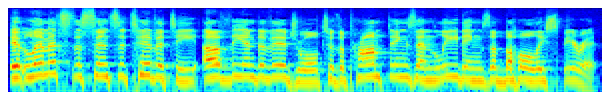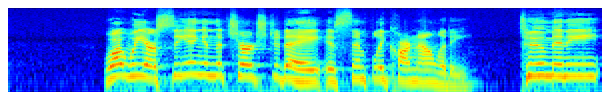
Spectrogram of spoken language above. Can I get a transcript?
It limits the sensitivity of the individual to the promptings and leadings of the Holy Spirit. What we are seeing in the church today is simply carnality. Too many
